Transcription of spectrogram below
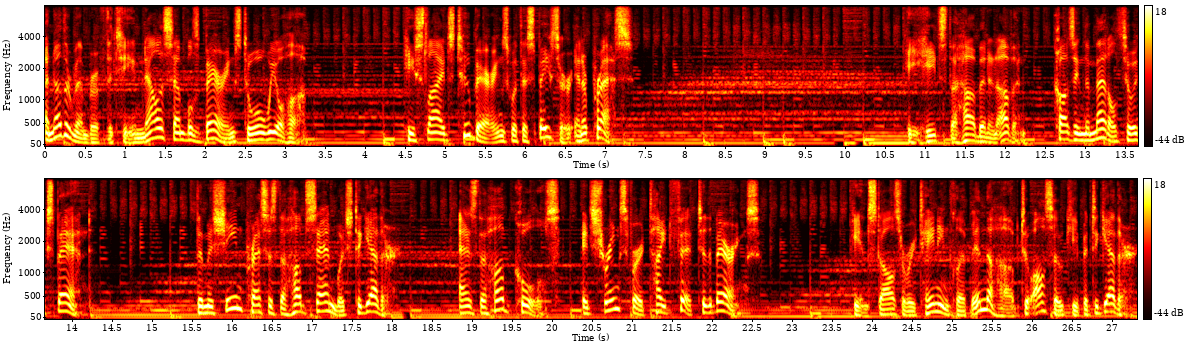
Another member of the team now assembles bearings to a wheel hub. He slides two bearings with a spacer in a press. He heats the hub in an oven, causing the metal to expand. The machine presses the hub sandwich together. As the hub cools, it shrinks for a tight fit to the bearings. He installs a retaining clip in the hub to also keep it together.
